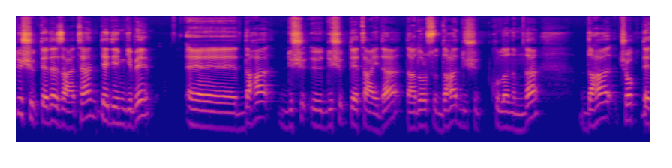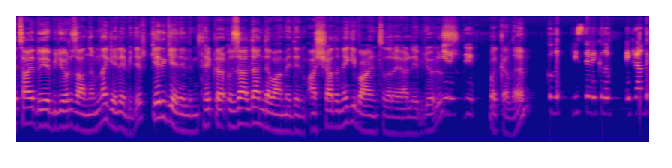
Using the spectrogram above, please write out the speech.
Düşükte de zaten dediğim gibi daha düşük, e, düşük detayda daha doğrusu daha düşük kullanımda daha çok detay duyabiliyoruz anlamına gelebilir. Geri gelelim tekrar özelden devam edelim. Aşağıda ne gibi ayrıntılar ayarlayabiliyoruz? Gerek düğüm. Bakalım. Kullan- liste ve kılıf. Ekranda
